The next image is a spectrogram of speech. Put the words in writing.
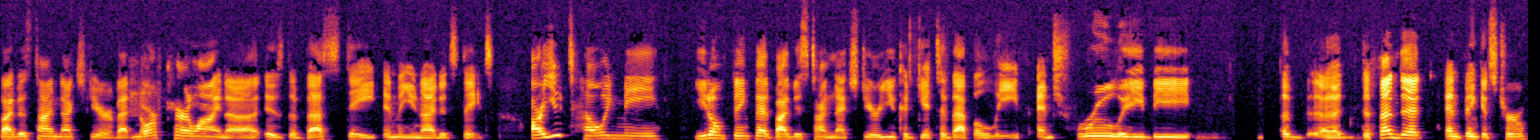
by this time next year that North Carolina is the best state in the United States, are you telling me you don't think that by this time next year you could get to that belief and truly be uh, uh, defend it and think it's true?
